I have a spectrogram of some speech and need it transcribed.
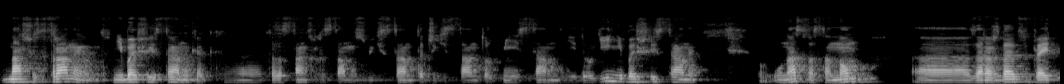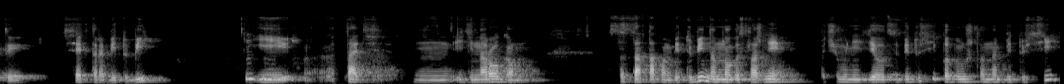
наши страны, вот небольшие страны, как э, Казахстан, Кыргызстан, Узбекистан, Таджикистан, Туркменистан и другие небольшие страны, у нас в основном э, зарождаются проекты сектора B2B. И стать э, единорогом со стартапом B2B намного сложнее. Почему не делается B2C? Потому что на B2C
